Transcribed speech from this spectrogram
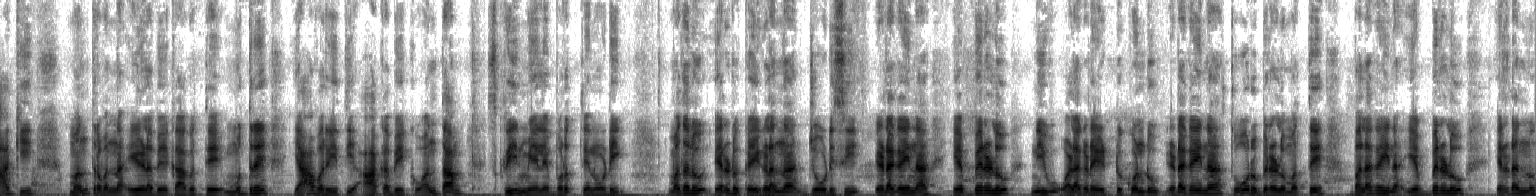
ಹಾಕಿ ಮಂತ್ರವನ್ನು ಹೇಳಬೇಕಾಗುತ್ತೆ. ಮುದ್ರೆ ಯಾವ ರೀತಿ ಹಾಕಬೇಕು ಅಂತ ಸ್ಕ್ರೀನ್ ಮೇಲೆ ಬರುತ್ತೆ ನೋಡಿ. ಮೊದಲು ಎರಡು ಕೈಗಳನ್ನು ಜೋಡಿಸಿ, ಎಡಗೈನ ಹೆಬ್ಬೆರಳು ನೀವು ಒಳಗಡೆ ಇಟ್ಟುಕೊಂಡು, ಎಡಗೈನ ತೋರು ಬೆರಳು ಮತ್ತು ಬಲಗೈನ ಹೆಬ್ಬೆರಳು ಎರಡನ್ನು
